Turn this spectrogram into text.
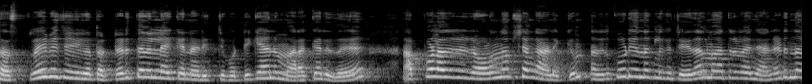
സബ്സ്ക്രൈബ് ചെയ്യുക. തൊട്ടടുത്ത ബെല്ലൈക്കൻ അടിച്ച് പൊട്ടിക്കാനും മറക്കരുത്. അപ്പോൾ അതിലൊരു ഓൺ ഓപ്ഷൻ കാണിക്കും. അതിൽ കൂടി ഒന്ന് ക്ലിക്ക് ചെയ്താൽ മാത്രമേ ഞാനിടുന്ന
